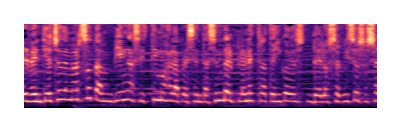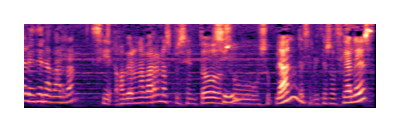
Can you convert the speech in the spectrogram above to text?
El 28 de marzo también asistimos a la presentación del Plan Estratégico de, de los Servicios Sociales de Navarra. Sí, el Gobierno de Navarra nos presentó Sí. su, su plan de servicios sociales,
